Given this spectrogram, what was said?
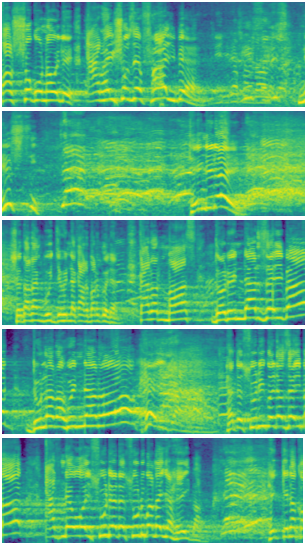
পাঁচশো গোনা হইলে আড়াইশো যে ফাইবেন নিশ্চিত। ঠিক নি রে? সুতরাং বুঝতে হইনা কারবার করেন কারণ মাছ দরিন্নার যাইবাক ডুলারা হইনারও হেইবাক। হ্যাঁ তো চুরি করে আপনি ওই সুরের সুর হেই হেইবাক ঠিক কিনা ক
